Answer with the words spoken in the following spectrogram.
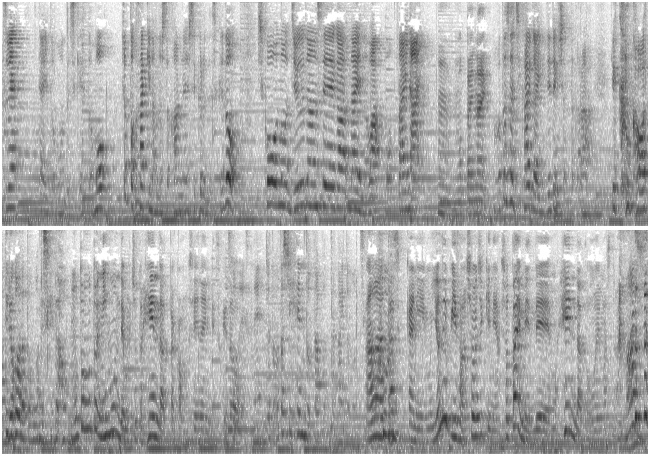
3つ目いきたいと思うんですけれどもちょっとさっきの話と関連してくるんですけど思考の柔軟性がないのはもったいない。うんもったいない。私たち海外に出てきちゃったから結構変わってる方だと思うんですけど。もともと日本でもちょっと変だったかもしれないんですけど。そうですね。ちょっと私変度多分高いと思うんです。けどあー確かに。もうヨネピーさん正直ね初対面でもう変だと思いました。マジ？で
